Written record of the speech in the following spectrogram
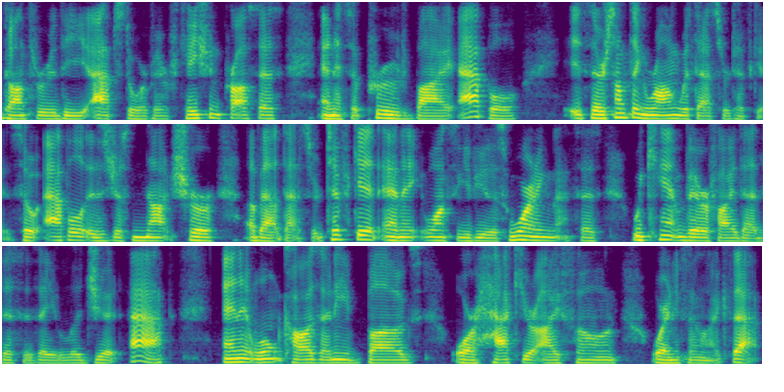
gone through the App Store verification process and it's approved by Apple is there something wrong with that certificate? So Apple is just not sure about that certificate and it wants to give you this warning that says we can't verify that this is a legit app and it won't cause any bugs or hack your iPhone or anything like that.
